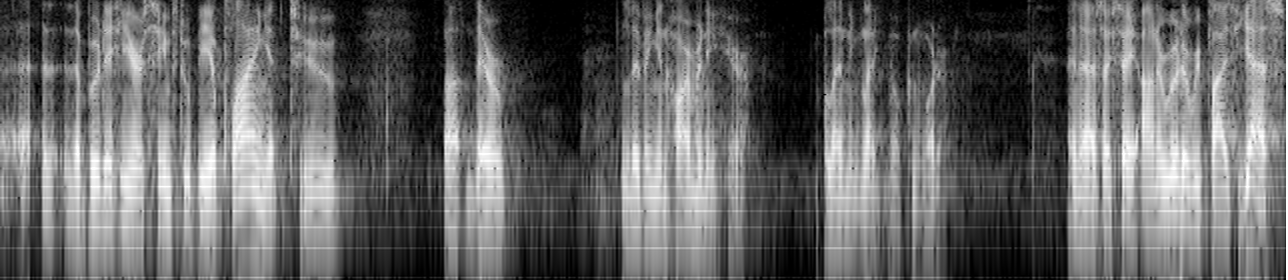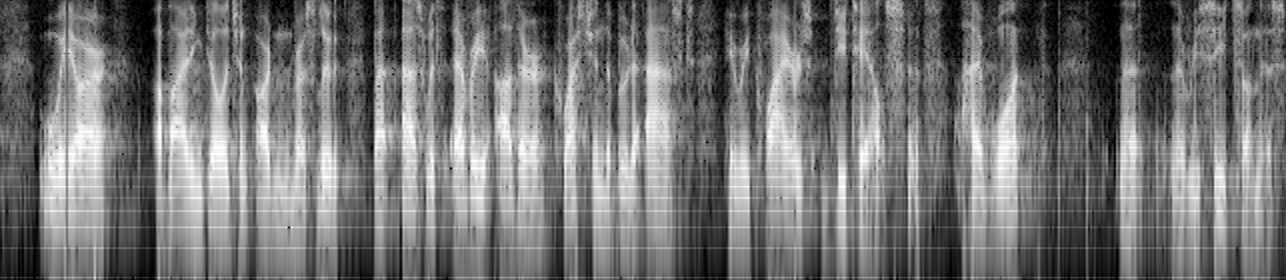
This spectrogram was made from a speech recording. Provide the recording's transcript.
uh, the Buddha here seems to be applying it to uh, their living in harmony here, blending like milk and water. And as I say, Anuruddha replies, Yes, we are abiding, diligent, ardent, and resolute. But as with every other question the Buddha asks, he requires details. I want the, the receipts on this.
